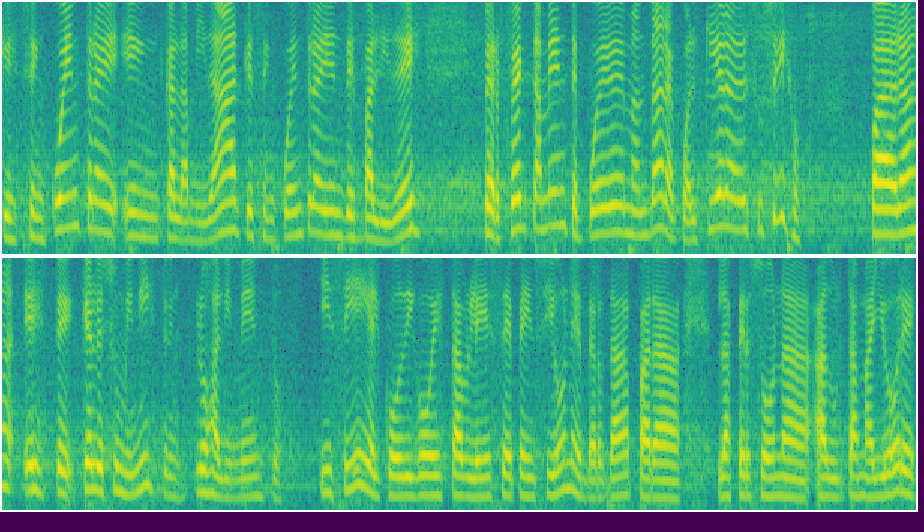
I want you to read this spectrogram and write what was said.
que se encuentra en calamidad, que se encuentra en desvalidez, perfectamente puede mandar a cualquiera de sus hijos para este, que le suministren los alimentos. Y sí, el código establece pensiones, ¿verdad?, para las personas adultas mayores,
